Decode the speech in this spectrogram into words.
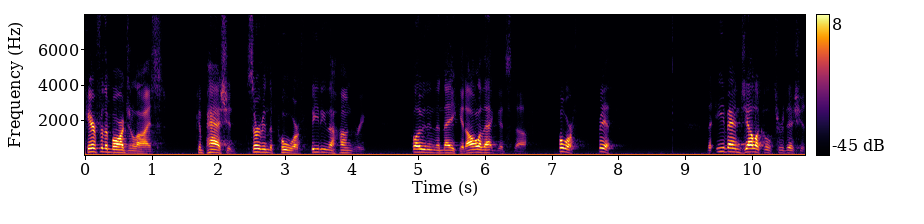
Care for the marginalized, compassion, serving the poor, feeding the hungry, clothing the naked, all of that good stuff. Fourth, fifth, the evangelical tradition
